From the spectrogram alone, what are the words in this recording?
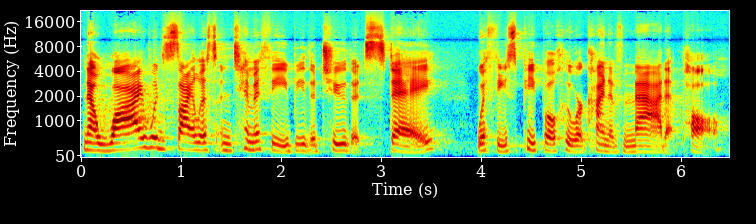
Now why would Silas and Timothy be the two that stay with these people who are kind of mad at Paul?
